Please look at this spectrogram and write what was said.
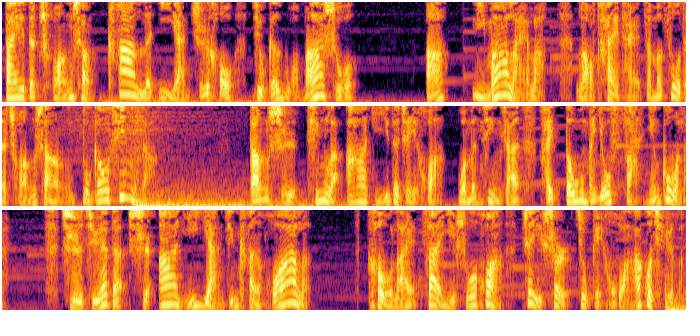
待的床上看了一眼之后，就跟我妈说：“啊。”你妈来了，老太太怎么坐在床上不高兴呢？当时听了阿姨的这话，我们竟然还都没有反应过来，只觉得是阿姨眼睛看花了。后来再一说话，这事儿就给划过去了。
